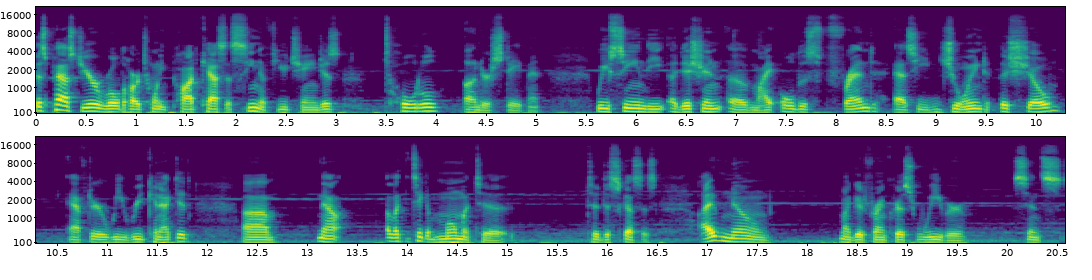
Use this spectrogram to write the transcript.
This past year, Roll the Hard 20 podcast has seen a few changes. Total understatement. We've seen the addition of my oldest friend as he joined the show after we reconnected. Um, now, I'd like to take a moment to to discuss this. I've known my good friend Chris Weaver since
